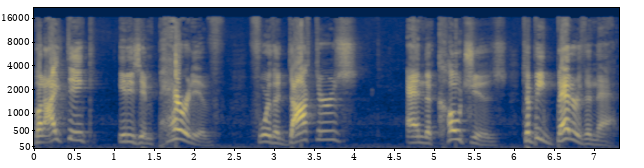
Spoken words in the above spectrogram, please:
but I think it is imperative for the doctors and the coaches to be better than that.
